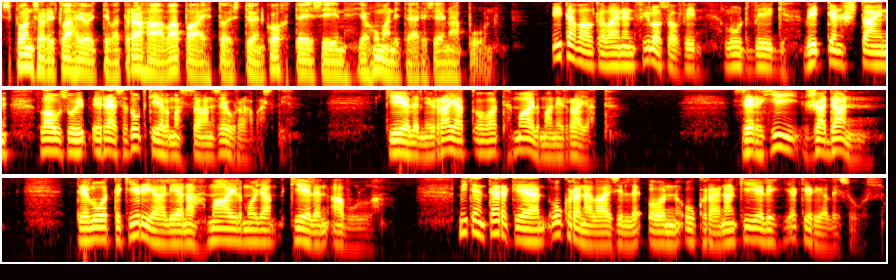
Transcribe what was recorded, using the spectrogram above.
Sponsorit lahjoittivat rahaa vapaaehtoistyön kohteisiin ja humanitaariseen apuun. Itävaltalainen filosofi Ludwig Wittgenstein lausui eräässä tutkielmassaan seuraavasti. Kieleni rajat ovat maailmani rajat. Serhi Jadan, te luotte kirjailijana maailmoja kielen avulla. Miten tärkeää ukrainalaisille on ukrainan kieli ja kirjallisuus?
